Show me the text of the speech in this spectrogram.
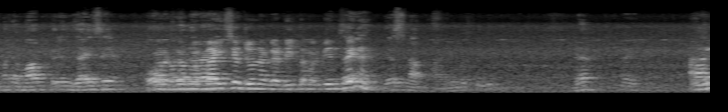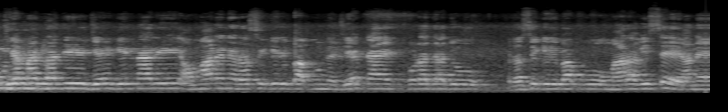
મને માફ કરીને જાય છે. તમારા ઘરમાં છે જૂનાગઢ એ તમારી બેન થાય ને? યસ ના. હે? માતાજી જય ગિરનારી અમારે ને રસીગીરી બાપુને જે કાંઈ થોડા જાજુ રસીગીરી બાપુ મારા વિશે અને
